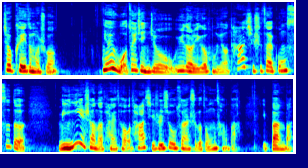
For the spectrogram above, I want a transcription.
就可以这么说。因为我最近就遇到了一个朋友，他其实在公司的名义上的 title，他其实就算是个中层吧。一般吧，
